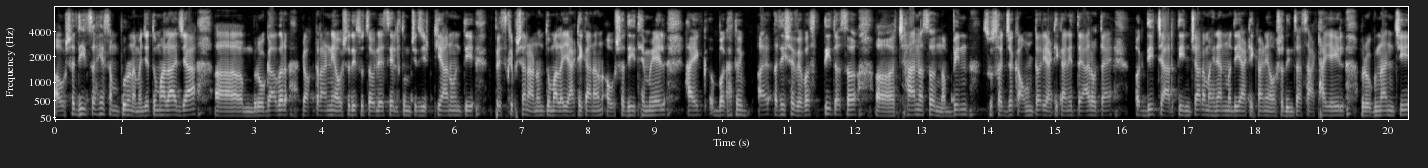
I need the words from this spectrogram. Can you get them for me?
औषधीचं हे संपूर्ण म्हणजे तुम्हाला ज्या रोगावर डॉक्टरांनी औषधी सुचवली असेल तुमची चिठ्ठी आणून ती प्रिस्क्रिप्शन आणून तुम्हाला या ठिकाणाहून औषधी इथे मिळेल. हा एक बघा तुम्ही अतिशय व्यवस्थित असं छान असं नवीन सुसज्ज काउंटर या ठिकाणी तयार होत आहे. अगदी चार तीन चार महिन्यांमध्ये या ठिकाणी औषधींचा साठा येईल. रुग्णांची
